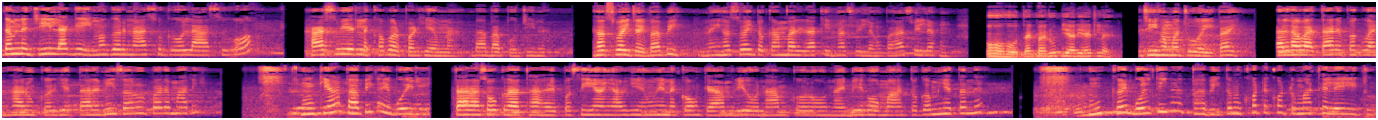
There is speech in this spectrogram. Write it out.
તમને જી લાગે ઈ મગરના આંસુ કે ઓલા આંસુ હો? હાસવી એટલે ખબર પડી એમના બાબા પૂજીને હસવાઈ જાય ભાભી નહીં હસવાય તો કામવાળી રાખી હસવી લઉં પણ હસવી લઉં ઓહો તારી પાસે રૂપિયા રહ્યા એટલે? જી સમજવું હોય ભાઈ. હાલ હવાર તારે ભગવાન હારું કરીએ તારે નહીં જરૂર પડે મારી? હું ક્યાં ભાભી કઈ બોલી? તારા છોકરા થાય પછી અહીં આવીએ હું એને કહું કે આમ રહ્યો નામ કરો ને બેહો માં તો ગમીએ તને? હું કઈ બોલતી જ નથી ભાભી તમે ખોટે ખોટું માથે લઈ લીધું.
